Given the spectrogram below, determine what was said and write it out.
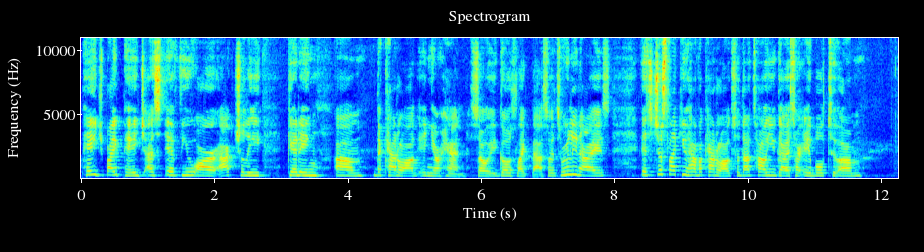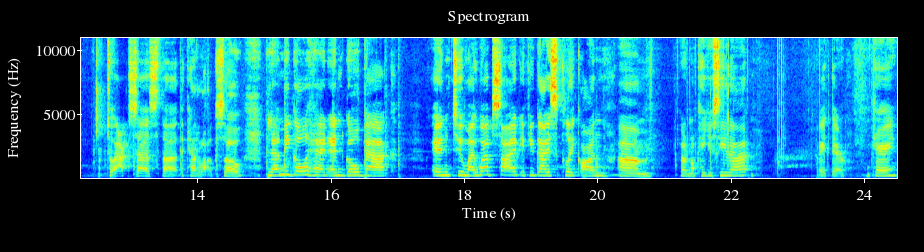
page by page as if you are actually getting um, the catalog in your hand. So it goes like that. So it's really nice. It's just like you have a catalog. So that's how you guys are able to um, to access the, the catalog. So let me go ahead and go back into my website. If you guys click on um, I don't know, can you see that? Right there, okay?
